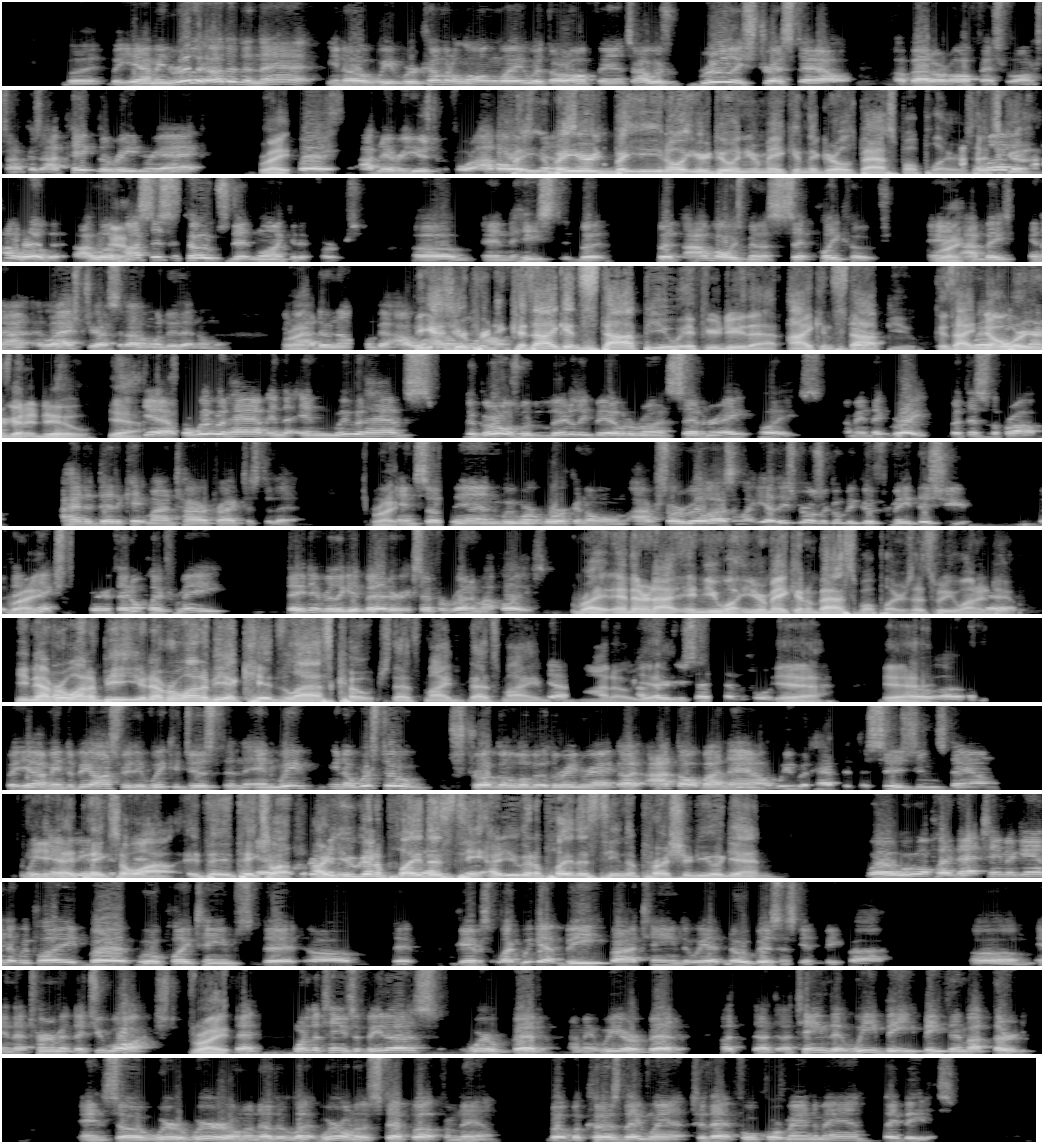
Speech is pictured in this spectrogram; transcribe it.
but but yeah, I mean, really, other than that, you know, we we're coming a long way with our offense. I was really stressed out about our offense for the longest time because I picked the read and react, right. but I've never used it before. I've always been but you're but you know what you're doing. You're making the girls basketball players. I That's love good. it. I love it. I love Yeah. it. My assistant coach didn't like it at first, um, and he's but but I've always been a set play coach, and Right. I based and I last year I said I don't want to do that no more. And Right. I do not want to. I, I Because don't you're because I can stop you if you do that. I can stop you because I Well, know what you're going to do. Yeah. Yeah, well, we would have, and, and we would have, the girls would literally be able to run seven or eight plays. I mean, they're great, but this is the problem. I had to dedicate my entire practice to that. Right. And so then we weren't working on, I started realizing, like, yeah, these girls are going to be good for me this year. But then Right. next year, if they don't play for me, they didn't really get better except for running my plays. Right. And they're not. And you want you're making them basketball players. That's what you want to Yeah. do. You never want to be. You never want to be a kid's last coach. That's my. That's my Yeah. motto. I've Yeah. heard you said that before. too. Yeah. Yeah. So, um, but yeah, I mean, to be honest with you, we could just and, and we, you know, we're still struggling a little bit with the read and react. I, I thought by now we would have the decisions down. We yeah. It takes a while. It, it takes a while. gonna you going to play this team? Are you going to play this team that pressured you again? Well, we won't play that team again that we played, but we'll play teams that um, that gave us like we got beat by a team that we had no business getting beat by um, in that tournament that you watched. Right. That one of the teams that beat us, we're better. I mean, we are better. A, a, a team that we beat beat them by thirty, and so we're we're on another le- we're on a step up from them. But because they went to that full court man to man, they beat us.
